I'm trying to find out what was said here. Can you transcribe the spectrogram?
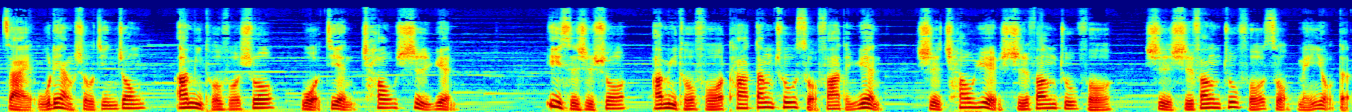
在《无量寿经》中，阿弥陀佛说：“我见超世愿”，意思是说，阿弥陀佛他当初所发的愿是超越十方诸佛，是十方诸佛所没有的。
